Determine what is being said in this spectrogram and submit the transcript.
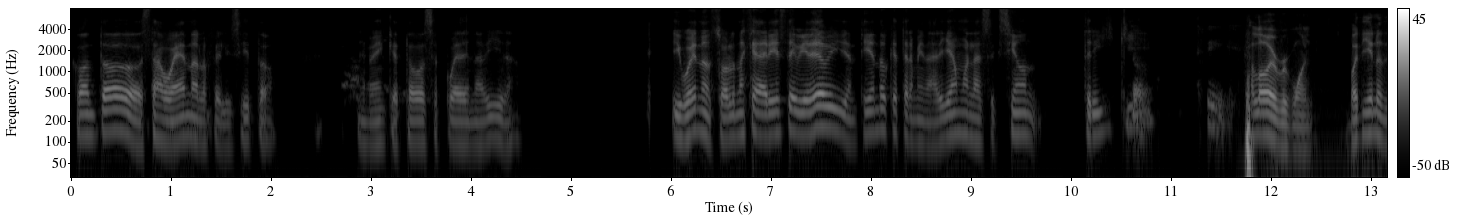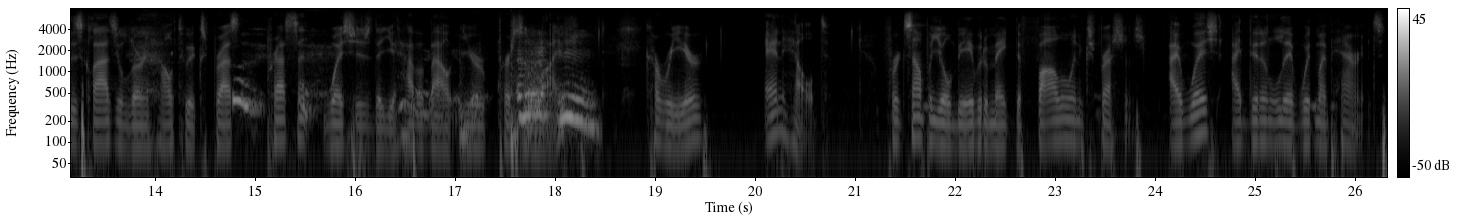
Con todo, está bueno, lo felicito. Ya ven que todo se puede en la vida. Y bueno, solo nos quedaría este video y entiendo que terminaríamos la sección tricky. Hello everyone. By the end of this class, you'll learn how to express present wishes that you have about your personal life, career, and health. For example, you'll be able to make the following expressions. I wish I didn't live with my parents.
